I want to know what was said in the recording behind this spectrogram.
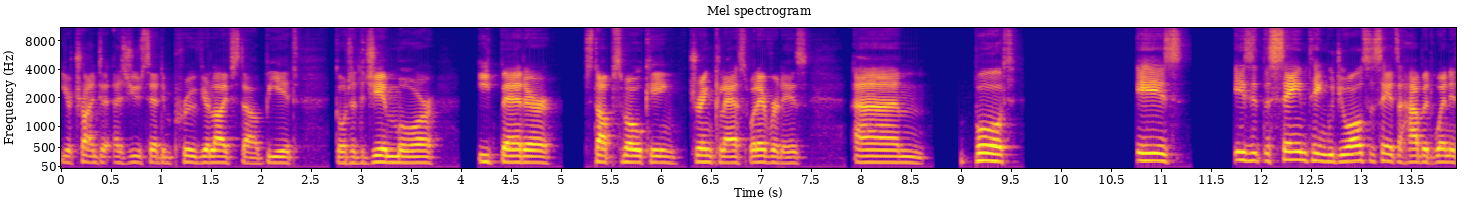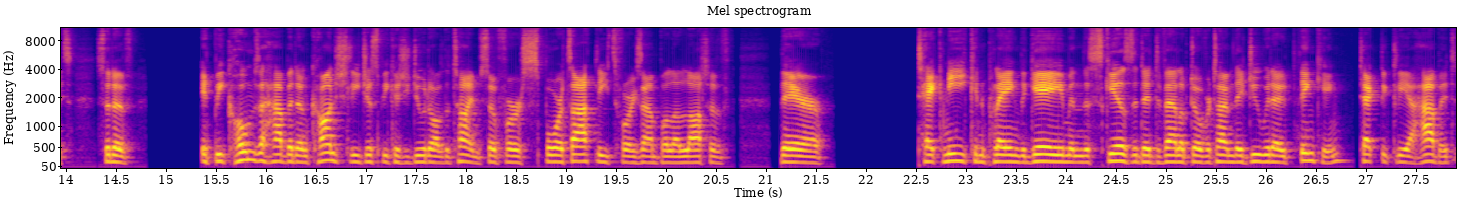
you're trying to as you said improve your lifestyle be it go to the gym more eat better stop smoking drink less whatever it is. Um but is is it the same thing? Would you also say it's a habit when it's sort of it becomes a habit unconsciously just because you do it all the time? So for sports athletes for example a lot of their technique in playing the game and the skills that they developed over time they do without thinking technically a habit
